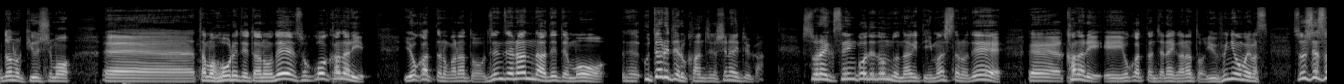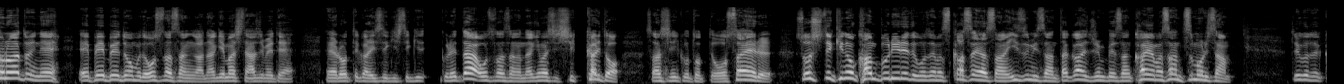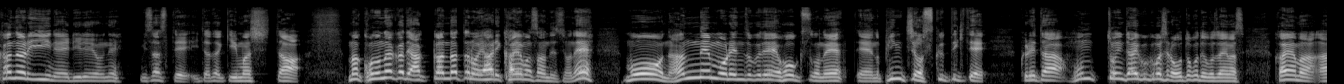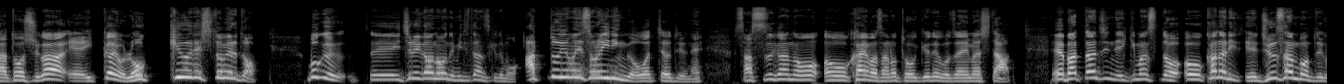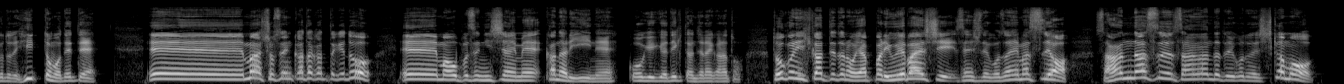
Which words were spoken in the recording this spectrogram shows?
どの球種も、えー、球放れてたのでそこはかなり良かったのかなと。全然ランナー出ても、え打たれてる感じがしないというかストライク先行でどんどん投げていましたので、えー、かなり良、えー、かったんじゃないかなというふうに思います。そしてその後にね、えー、ペイペイドームでオスナさんが投げまして初めて、えー、ロッテから移籍してくれたオスナさんが投げましてしっかりと三振1個取って抑える。そして昨日完封リレーでございます笠谷さん泉さん高橋純平さん加山さん津森さん。ということで、かなりいいね、リレーをね、見させていただきました。まあ、この中で圧巻だったのはやはり加山さんですよね。もう何年も連続でホークスをね、えー、のピンチを救ってきてくれた、本当に大黒柱男でございます。加山投手が、えー、1回を6球で仕留めると。僕、えー、一塁側の方で見てたんですけども、あっという間にそのイニングが終わっちゃうというね、さすがの加山さんの投球でございました。えー、バッター陣でいきますと、かなり、えー、13本ということでヒットも出て、えー、まあ初戦硬かったけど、えー、まあオープン戦2試合目かなりいいね攻撃ができたんじゃないかなと。特に光ってたのはやっぱり上林選手でございますよ。3打数3安打ということでしかも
